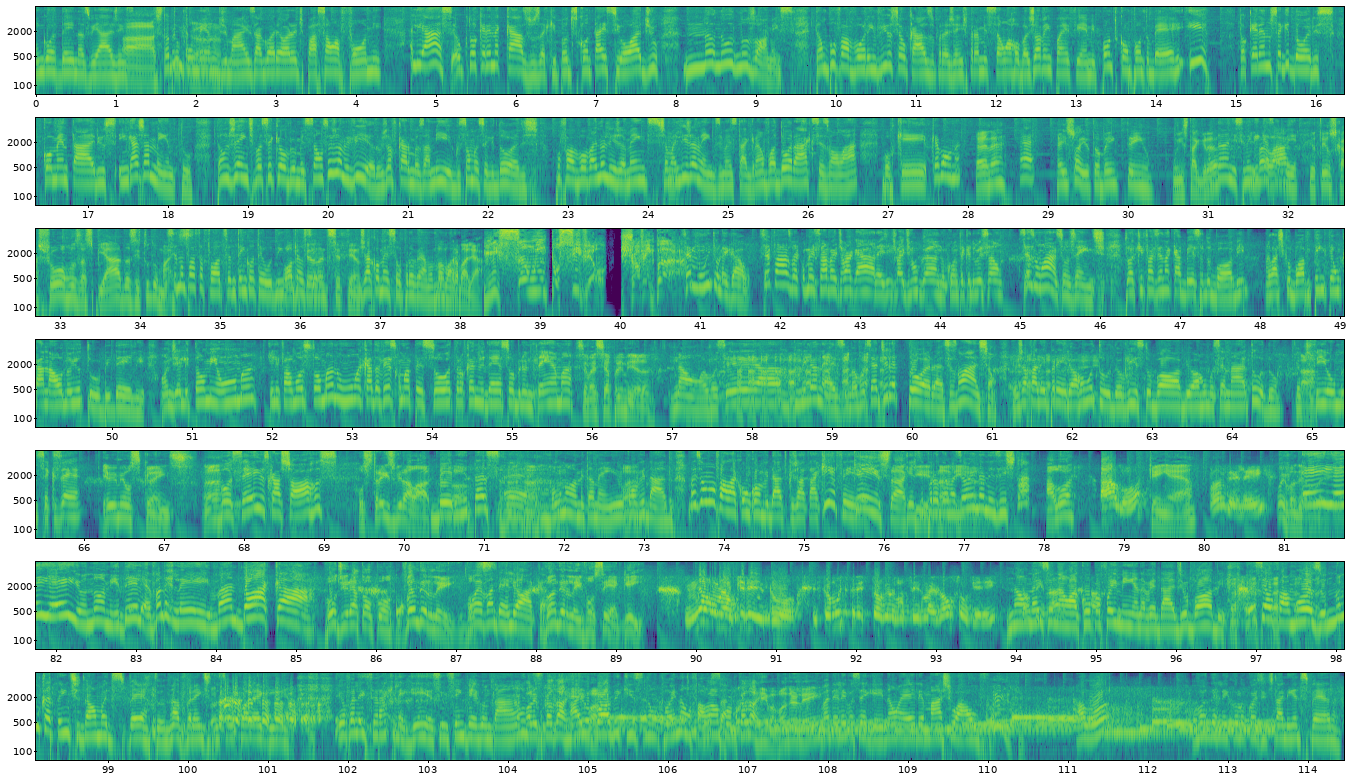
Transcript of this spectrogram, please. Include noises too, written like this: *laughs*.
Engordei nas viagens. Ah, você tá Tô brincando. comendo demais, agora é hora de passar uma fome. Aliás, eu tô querendo é casos aqui pra eu descontar esse ódio no- no- nos homens. Então, por favor, envie o seu caso pra gente pra missão jovempanfm.com.br e Tô querendo seguidores, comentários, engajamento. Então, gente, você que ouviu Missão, vocês já me viram? Já ficaram meus amigos? São meus seguidores? Por favor, vai no Lígia Mendes, chama Lígia Mendes, meu Instagram. Vou adorar que vocês vão lá, porque, porque é bom, né? É, né? É. É isso aí, eu também tenho o Instagram. Dane-se, ninguém quer lá, saber. Eu tenho os cachorros, as piadas e tudo mais. Você não posta foto, você não tem conteúdo, ninguém Bob quer o seu. Fernandes 70. Já começou o programa, Vamos vamos trabalhar. Missão Impossível. Jovem Pan. Isso é muito legal. Você faz, vai começar, vai devagar, aí a gente vai divulgando, conta aqui do Missão. Vocês não acham, gente? Tô aqui fazendo a cabeça do Bob. Eu acho que o Bob tem que ter um canal no YouTube dele, onde ele tome uma, aquele famoso tomando uma, cada vez com uma pessoa, trocando ideia sobre um tema. Você vai ser a primeira. Não, eu vou ser a *laughs* milionésima, eu vou ser a diretora, vocês não acham? Eu já falei pra ele, eu arrumo tudo, eu visto o Bob, eu arrumo o cenário, tudo. Eu te Tá. filmo, se você quiser. Eu e meus cães. Hã? Você e os cachorros, Os três vira-latas. Beritas, *laughs* é, um bom nome também, e o Ué? convidado. Mas vamos falar com o convidado que já tá aqui, Fê? Quem está Porque aqui esse programa seu linha? ainda não existe, tá? ó. Alô? Alô, Quem é? Vanderlei. Oi, Vanderlei. Ei, ei, ei, o nome dele é Vanderlei Vandoca! Vou direto ao ponto. Vanderlei. Ou é Vanderlhoca? Vanderlei, você é gay? Não, meu querido, estou muito feliz de estar ouvindo vocês, mas não sou gay. Não, não, é tem isso nada- não, a culpa foi minha, na verdade, o Bob. Esse é o famoso, nunca tente dar uma desperto na frente do seu coleguinha. Eu falei, será que ele é gay, assim, sem perguntar antes? falei por causa da Aí o rima. Bob quis, não foi não, falsa. Não, por causa da rima. Vanderlei. Vanderlei, você é gay, não é, ele é macho alfa. Isso. Alô? O Vanderlei colocou a gente na linha de espera.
